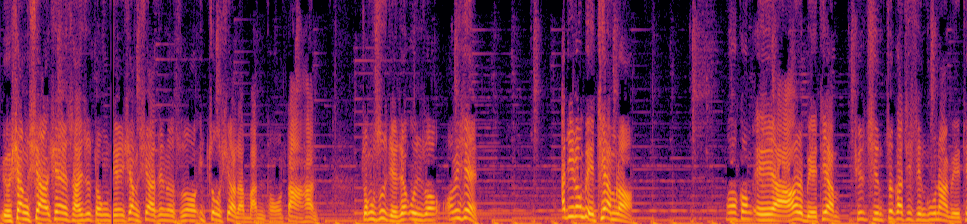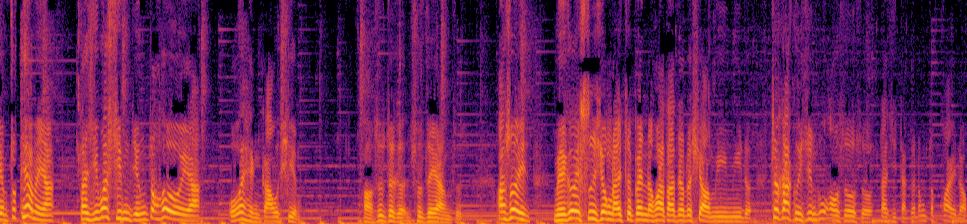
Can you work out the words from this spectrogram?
有像夏，现在还是冬天，像夏天的时候，一坐下来满头大汗。钟师姐就问说：“王明宪，啊，你拢袂忝了？”我讲：“会啊，我就袂忝。其实做做到这身躯那袂忝，足忝的啊。但是我心情足好的啊，我会很高兴。好，是这个，是这样子。啊，所以每个位师兄来这边的话，大家都笑眯眯的，做到规身躯乌索索，但是大家拢足快乐的，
